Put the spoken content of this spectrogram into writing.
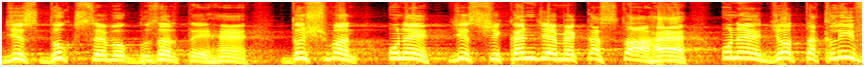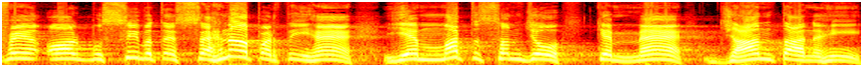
जिस दुख से वो गुजरते हैं, दुश्मन उन्हें जिस शिकंजे में कसता है, उन्हें जो तकलीफें और मुसीबतें सहना पड़ती हैं, ये मत समझो कि मैं जानता नहीं।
